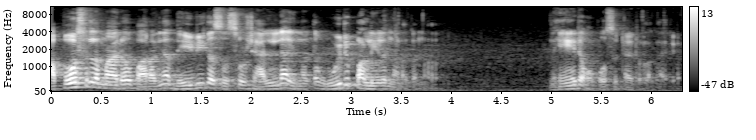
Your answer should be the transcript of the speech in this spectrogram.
അപ്പോസ്റ്റലന്മാരോ പറഞ്ഞ ദൈവിക ശുശ്രൂഷ അല്ല ഇന്നത്തെ ഒരു പള്ളിയിലും നടക്കുന്നത്. നേരെ ഓപ്പോസിറ്റായിട്ടുള്ള കാര്യമാണ്.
